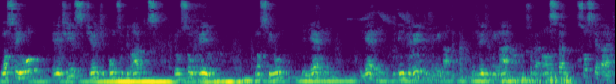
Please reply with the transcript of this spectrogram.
Nosso Senhor, ele diz diante de Pôncio Pilatos: Eu sou rei. Nosso Senhor, ele é rei. Ele é rei e tem direito de reinar. Tem direito de reinar sobre a nossa sociedade,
